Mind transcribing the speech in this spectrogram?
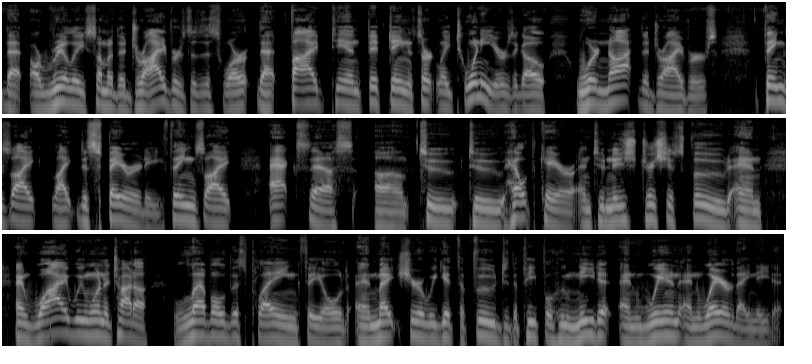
that are really some of the drivers of this work that 5, 10, 15, and certainly 20 years ago were not the drivers. Things like like disparity, things like access um, to to health care and to nutritious food, and and why we want to try to level this playing field and make sure we get the food to the people who need it and when and where they need it.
